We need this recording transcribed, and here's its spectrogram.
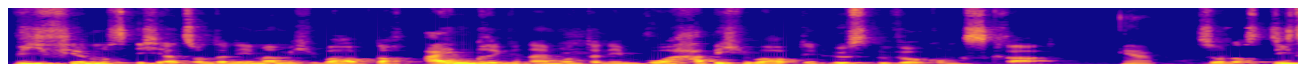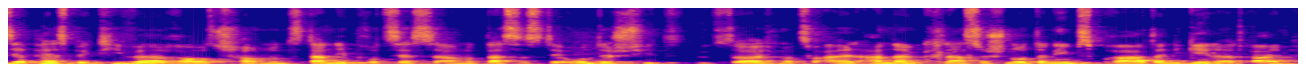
wie viel muss ich als Unternehmer mich überhaupt noch einbringen in einem Unternehmen? Wo habe ich überhaupt den höchsten Wirkungsgrad? Ja. So, und aus dieser Perspektive heraus schauen wir uns dann die Prozesse an. Und das ist der Unterschied, sage ich mal, zu allen anderen klassischen Unternehmensberatern, die gehen halt rein,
